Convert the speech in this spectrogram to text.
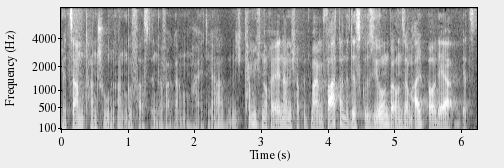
mit Samthandschuhen angefasst in der Vergangenheit. Ja, ich kann mich noch erinnern, ich habe mit meinem Vater eine Diskussion bei unserem Altbau, der jetzt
